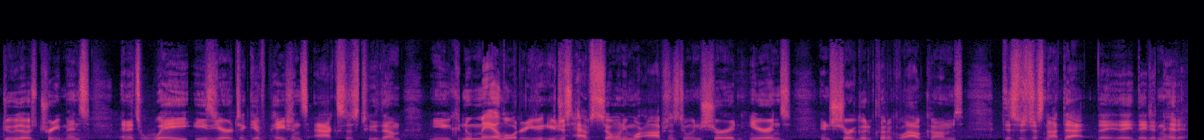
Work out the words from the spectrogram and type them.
do those treatments, and it's way easier to give patients access to them. You can do mail order. You, you just have so many more options to ensure adherence, ensure good clinical outcomes. This was just not that. They, they, they didn't hit it.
